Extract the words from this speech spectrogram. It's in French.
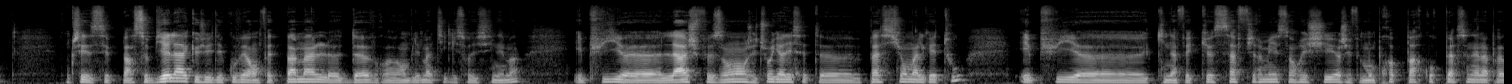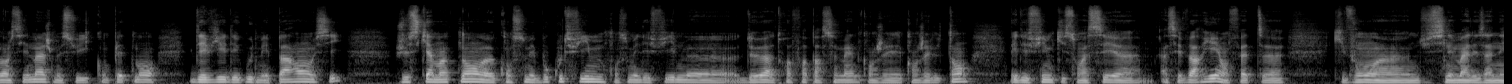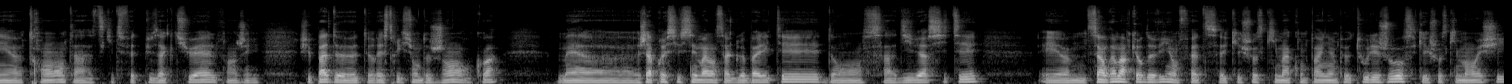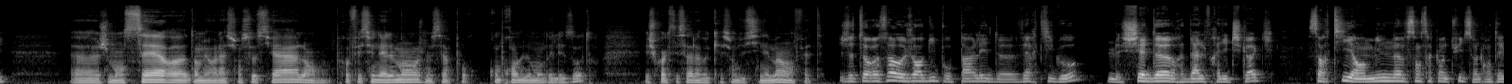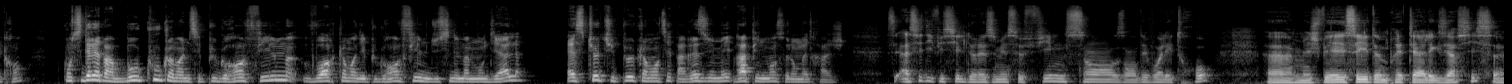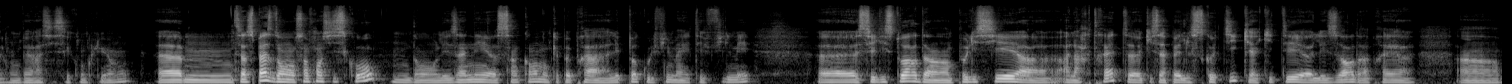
Donc c'est par ce biais-là que j'ai découvert en fait pas mal d'œuvres emblématiques de l'histoire du cinéma. Et puis l'âge faisant, j'ai toujours gardé cette passion malgré tout et puis euh, qui n'a fait que s'affirmer, s'enrichir. J'ai fait mon propre parcours personnel après dans le cinéma, je me suis complètement dévié des goûts de mes parents aussi. Jusqu'à maintenant, euh, consommer beaucoup de films, consommer des films euh, deux à trois fois par semaine quand j'ai quand j'ai le temps, et des films qui sont assez assez variés en fait, qui vont du cinéma des années 30 à ce qui te fait de plus actuel. Enfin, j'ai j'ai pas de, de restrictions de genre quoi. Mais j'apprécie le cinéma dans sa globalité, dans sa diversité, et euh, c'est un vrai marqueur de vie en fait, c'est quelque chose qui m'accompagne un peu tous les jours, c'est quelque chose qui m'enrichit. Euh, je m'en sers euh, dans mes relations sociales, en, professionnellement, je me sers pour comprendre le monde et les autres. Et je crois que c'est ça la vocation du cinéma en fait. Je te reçois aujourd'hui pour parler de Vertigo, le chef-d'œuvre d'Alfred Hitchcock, sorti en 1958 sur le grand écran. Considéré par beaucoup comme un de ses plus grands films, voire comme un des plus grands films du cinéma mondial, est-ce que tu peux commencer par résumer rapidement ce long métrage? C'est assez difficile de résumer ce film sans en dévoiler trop, euh, mais je vais essayer de me prêter à l'exercice, on verra si c'est concluant. Euh, ça se passe dans San Francisco, dans les années 50, donc à peu près à l'époque où le film a été filmé. Euh, c'est l'histoire d'un policier à, à, la retraite qui s'appelle Scotty, qui a quitté les ordres après un,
